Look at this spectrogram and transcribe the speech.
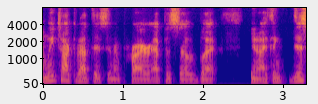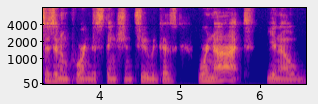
and we talked about this in a prior episode but you know i think this is an important distinction too because we're not you know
